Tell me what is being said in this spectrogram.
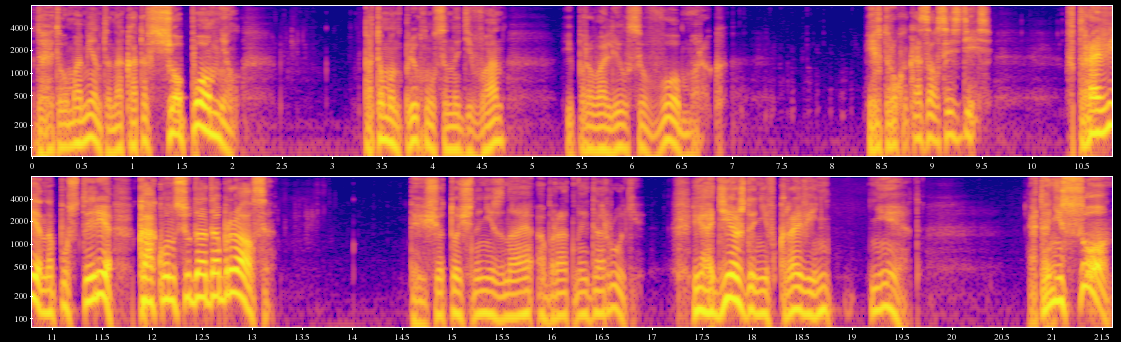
До этого момента Наката все помнил. Потом он плюхнулся на диван и провалился в обморок. И вдруг оказался здесь, в траве, на пустыре. Как он сюда добрался? Да еще точно не зная обратной дороги. И одежда не в крови. Нет. Это не сон!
